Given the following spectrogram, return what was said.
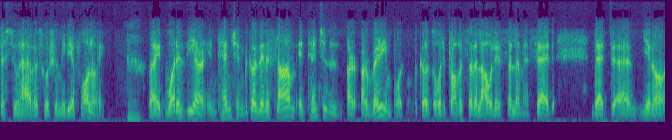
just to have a social media following? Right? What is the uh, intention? Because in Islam, intentions is, are, are very important because the Holy Prophet sallallahu alaihi wasallam has said that uh, you know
